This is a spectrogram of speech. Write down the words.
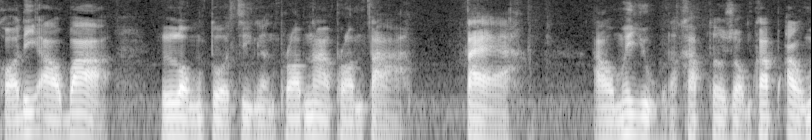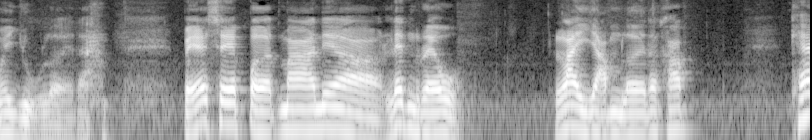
คอร์ดีอัลบาลงตัวจริงกันพร้อมหน้าพร้อมตา แต่เอาไม่อยู่นะครับท่านผู้ชมครับเอาไม่อยู่เลยนะเปเชเปิดมาเนี่ยเล่นเร็ว ไล่ยำเลยนะครับ แค่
